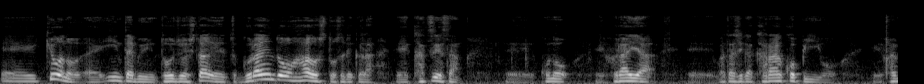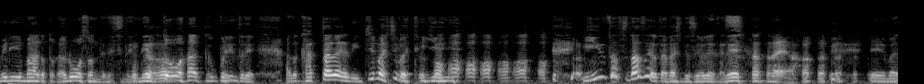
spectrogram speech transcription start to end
えー今日の、えーインタビューに登場した、えーとグラインドハウスとそれから、えー、勝江さん、えーこの、えーフライヤー、えー私がカラーコピーを、えーファミリーマートとかローソンでですね、ネットワークプリントで、あの、買っただけで一枚一枚手切りに、印刷出せよって話ですよね、なんかね。そうだよ。えーまあ、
